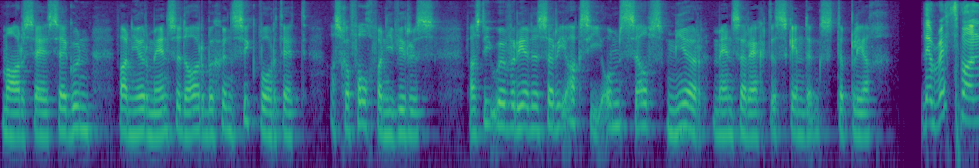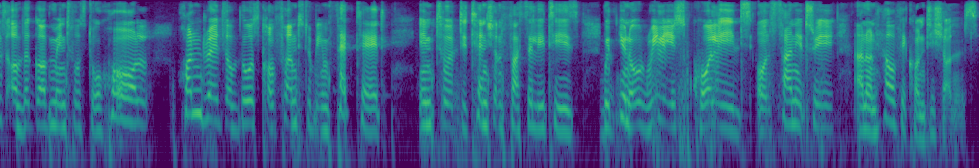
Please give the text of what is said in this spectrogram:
Maar sê Segun wanneer mense daar begin siek word het, As gevolg van die virus was die owerhede se reaksie om selfs meer menseregte skendings te pleeg. The response of the government was to haul hundreds of those confirmed to be infected into detention facilities with you know really squalid unsanitary and unhealthy conditions.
